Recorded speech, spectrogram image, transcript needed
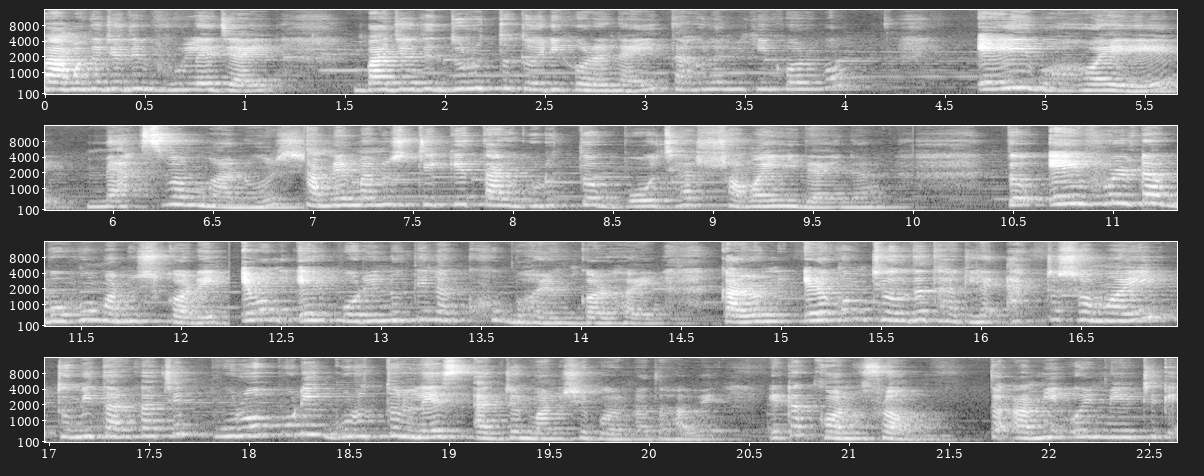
বা আমাকে যদি ভুলে যাই বা যদি দূরত্ব তৈরি করে নেয় তাহলে আমি কি করব? এই ভয়ে ম্যাক্সিমাম মানুষ, সামনের মানুষটিকে তার গুরুত্ব বোঝার সময়ই দেয় না। তো এই ভুলটা বহু মানুষ করে এবং এর পরিণতি না খুব ভয়ঙ্কর হয়। কারণ এরকম চলতে থাকলে একটা সময় তুমি তার কাছে পুরোপুরি গুরুত্বলেস একজন মানুষে পরিণত হবে। এটা কনফার্ম তো আমি ওই মেয়েটিকে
